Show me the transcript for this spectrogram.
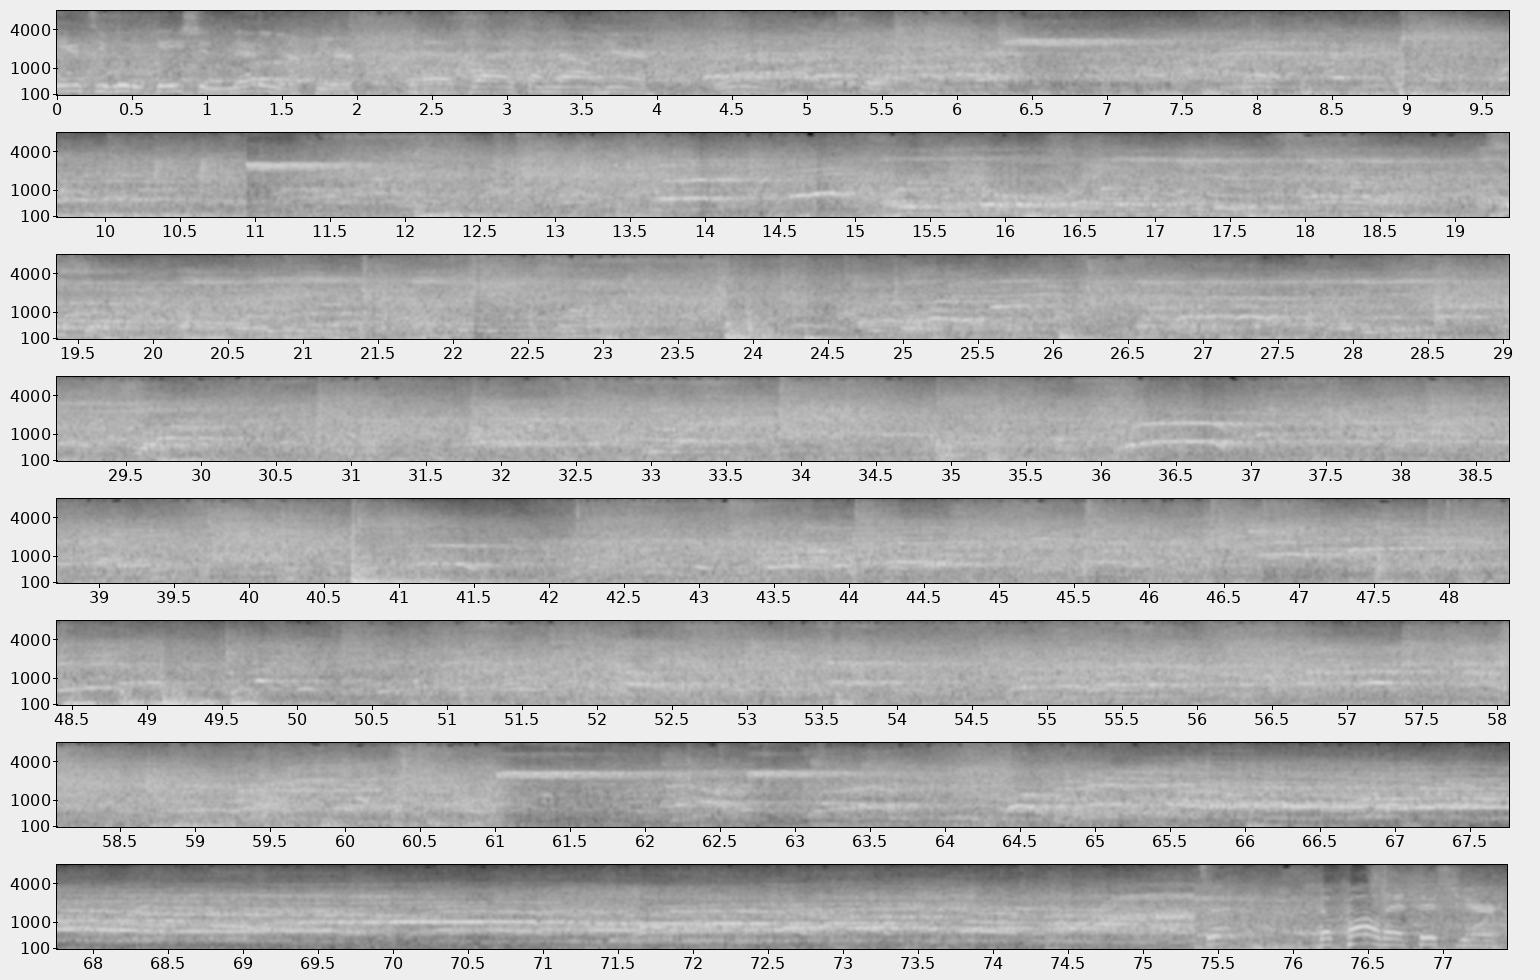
anti-litigation netting up here. Yeah, that's why I come down here. Yeah. They'll call that this year.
